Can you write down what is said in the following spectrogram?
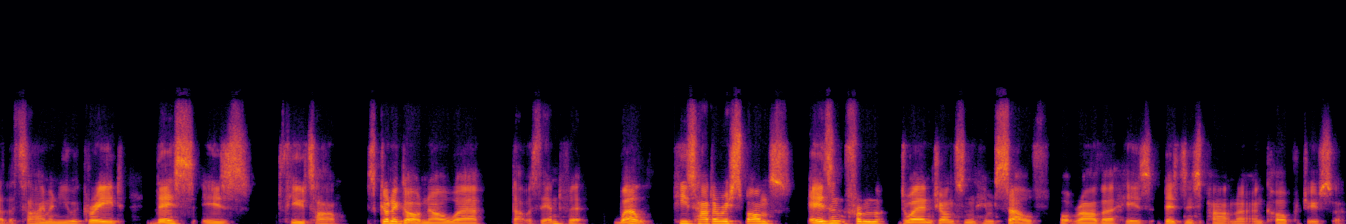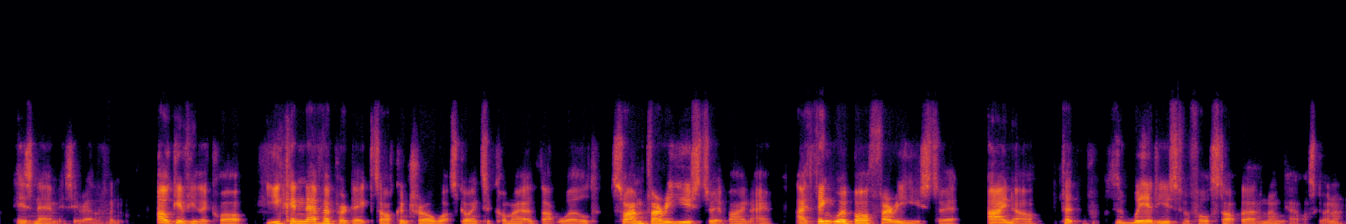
at the time, and you agreed, this is futile. It's going to go nowhere. That was the end of it. Well, he's had a response. It isn't from Dwayne Johnson himself, but rather his business partner and co producer. His name is irrelevant. I'll give you the quote. You can never predict or control what's going to come out of that world. So I'm very used to it by now. I think we're both very used to it. I know that it's a weird use of a full stop there. I don't get what's going on.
